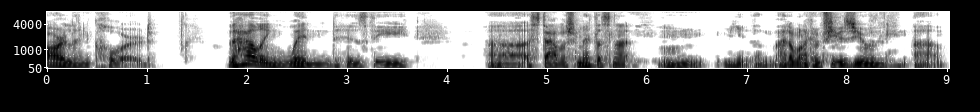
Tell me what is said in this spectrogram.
Arlen Cord. The Howling Wind is the uh, establishment. Let's not, mm, I don't want to confuse you. Um,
